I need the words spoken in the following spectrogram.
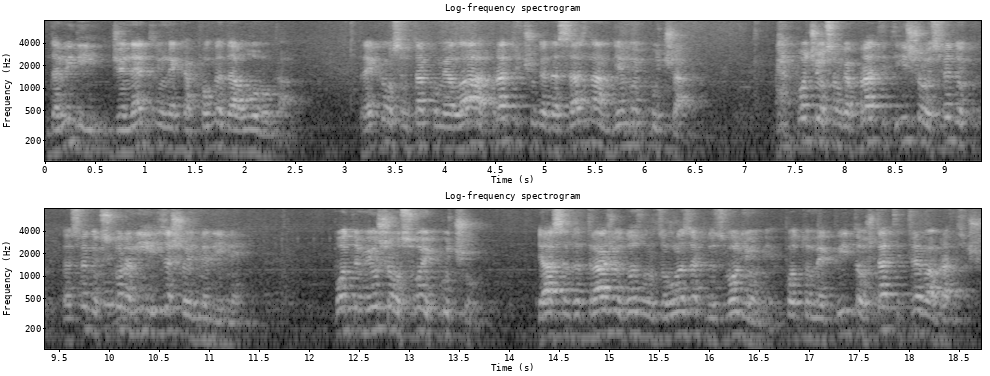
da vidi dženetliju, neka pogleda u ovoga. Rekao sam tako mi Allah, pratit ću ga da saznam gdje moj kuća. Počeo sam ga pratiti, išao je sve dok, sve dok skoro nije izašao iz Medine. Potom je ušao u svoju kuću. Ja sam zatražio dozvol za ulazak, dozvolio mi je. Potom me pitao šta ti treba, bratiću.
